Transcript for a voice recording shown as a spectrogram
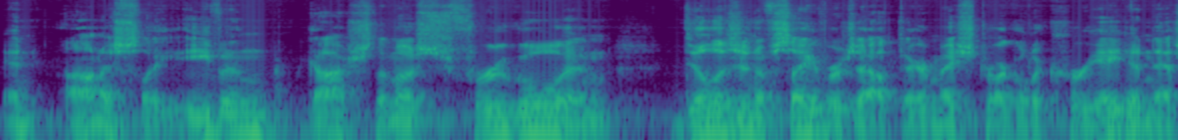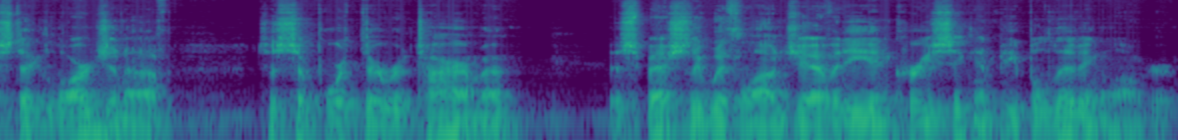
And honestly, even, gosh, the most frugal and diligent of savers out there may struggle to create a nest egg large enough to support their retirement, especially with longevity increasing and people living longer.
